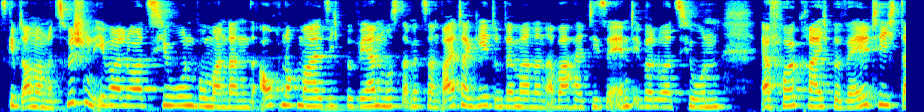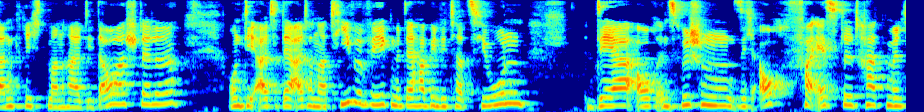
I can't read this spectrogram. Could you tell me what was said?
Es gibt auch noch eine Zwischenevaluation, wo man dann auch nochmal sich bewähren muss, damit es dann weitergeht. Und wenn man dann aber halt diese Endevaluation erfolgreich bewältigt, dann kriegt man halt die Dauerstelle. Und die, der alternative Weg mit der Habilitation, der auch inzwischen sich auch verästelt hat mit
